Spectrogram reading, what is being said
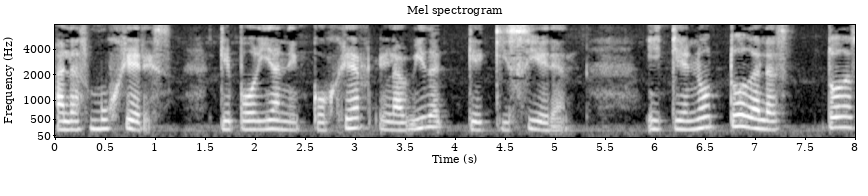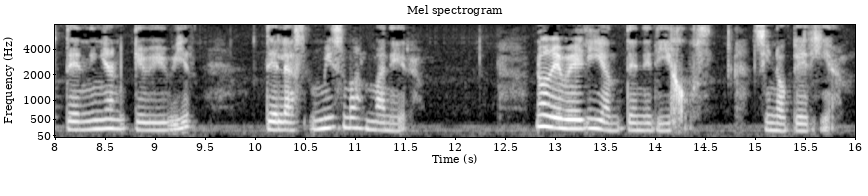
a las mujeres que podían escoger la vida que quisieran y que no todas las todas tenían que vivir de las mismas maneras. No deberían tener hijos si no querían.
